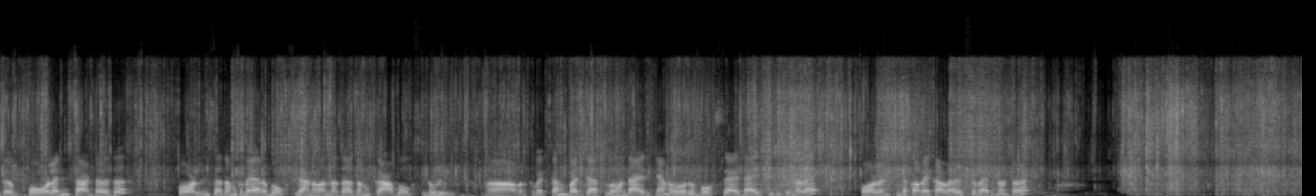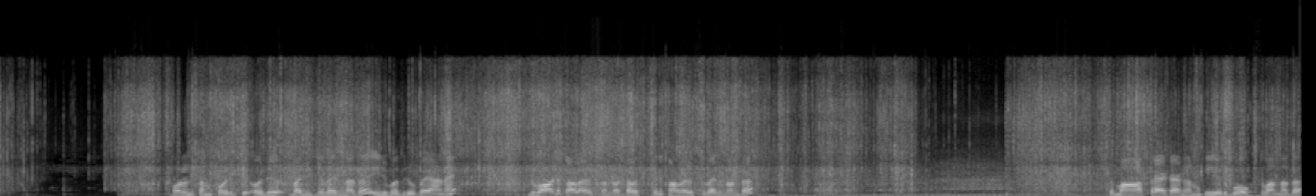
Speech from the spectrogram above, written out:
ഇത് പോളൻസ് ആണ് ഇത്. പോളൻസ് അത് നമുക്ക് വേറെ ബോക്സിലാണ് വന്നത്. അത് നമുക്ക് ആ ബോക്സിന്റെ ഉള്ളിൽ അവർക്ക് വെക്കാൻ പറ്റാത്തത് കൊണ്ടായിരിക്കാം വേറൊരു ബോക്സിലായിട്ട് അയച്ചിരിക്കുന്നത്. പോളൻസിന്റെ കുറേ കളേഴ്സ് വരുന്നുണ്ട്. പോളൻസ് നമുക്ക് ഒരു ഒരു ബഞ്ച് വരുന്നത് ഇരുപത് രൂപയാണ്. ഒരുപാട് കളേഴ്സ് ഉണ്ട് കേട്ടോ. ഒത്തിരി കളേഴ്സ് വരുന്നുണ്ട്. ഇത് മാത്രമായിട്ടാണ് നമുക്ക് ഈ ഒരു ബോക്സ് വന്നത്.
